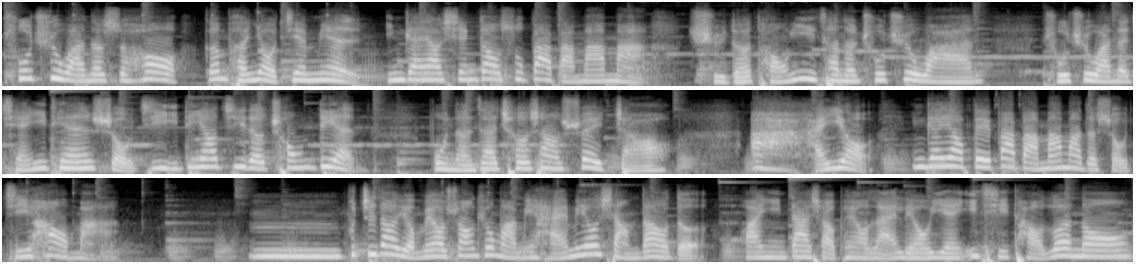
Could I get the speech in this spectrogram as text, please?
出去玩的时候，跟朋友见面，应该要先告诉爸爸妈妈，取得同意才能出去玩。出去玩的前一天，手机一定要记得充电，不能在车上睡着啊。还有，应该要背爸爸妈妈的手机号码。嗯，不知道有没有双 Q 妈咪还没有想到的，欢迎大小朋友来留言一起讨论哦。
